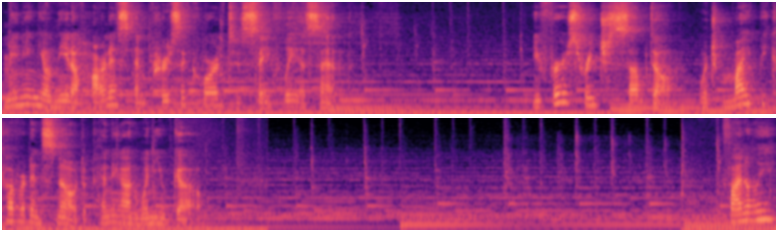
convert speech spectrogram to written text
meaning you'll need a harness and prusik cord to safely ascend. You first reach Subdome, which might be covered in snow depending on when you go. Finally,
